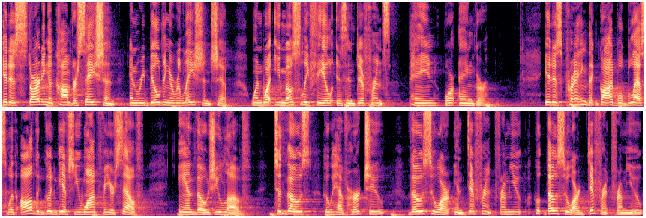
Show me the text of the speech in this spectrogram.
It is starting a conversation and rebuilding a relationship when what you mostly feel is indifference, pain, or anger. It is praying that God will bless with all the good gifts you want for yourself and those you love, to those who have hurt you, those who are indifferent from you, who, those who are different from you,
